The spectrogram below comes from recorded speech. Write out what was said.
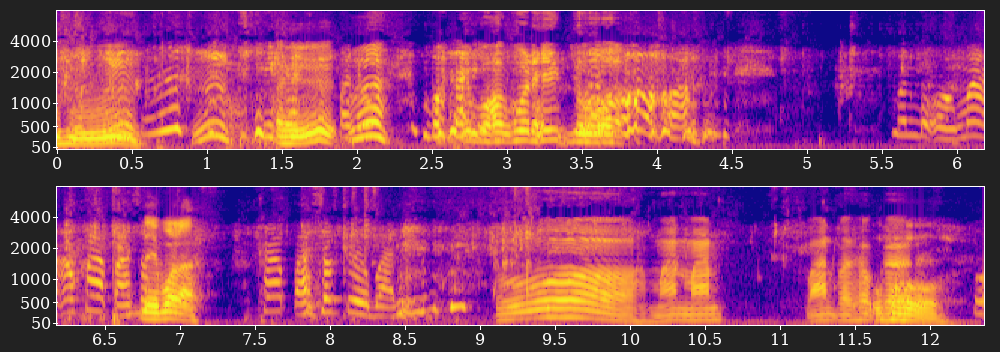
อหืออืมเออปลาดุกบ่ได้จะบอกกูได้ตัวมันบอกออกมาเอาค่าปลาได้บ่ล่ะค่าปลาซ็อกเกอร์บาทโอ้มันมันมันปลาทอกโอ้เกอโหร์โอ้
